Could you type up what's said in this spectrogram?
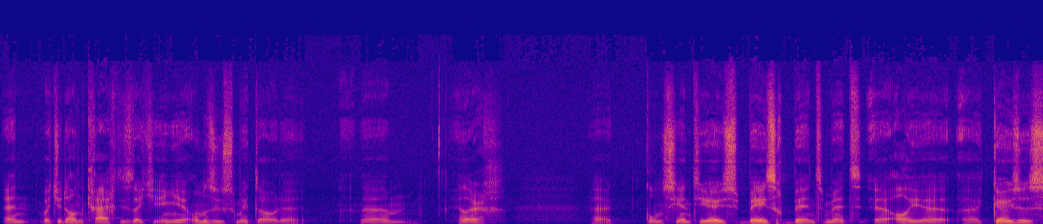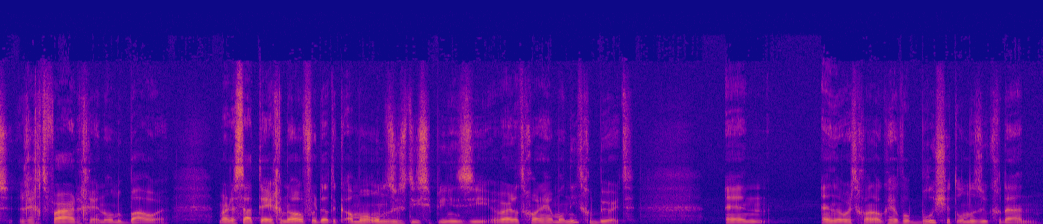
En wat je dan krijgt, is dat je in je onderzoeksmethode um, heel erg uh, conscientieus bezig bent met uh, al je uh, keuzes rechtvaardigen en onderbouwen. Maar er staat tegenover dat ik allemaal onderzoeksdisciplines zie waar dat gewoon helemaal niet gebeurt. En, en er wordt gewoon ook heel veel bullshit onderzoek gedaan.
